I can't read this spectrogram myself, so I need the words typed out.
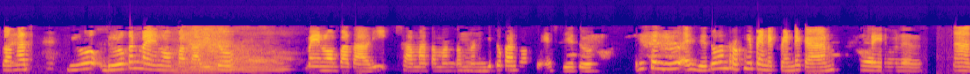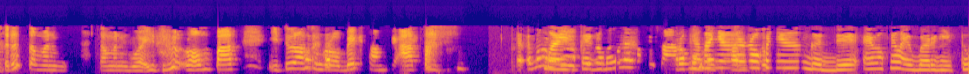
banget. Dulu dulu kan main lompat tali tuh. Main lompat tali sama teman-teman gitu kan waktu SD tuh. Terus kan dulu SD tuh kan roknya pendek-pendek kan. Iya, iya bener. nah terus temen temen gua itu lompat. Itu langsung robek sampai atas Emang Main. roknya kayak gimana? Rok yang Bukannya gitu. roknya gede, eh roknya lebar gitu.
